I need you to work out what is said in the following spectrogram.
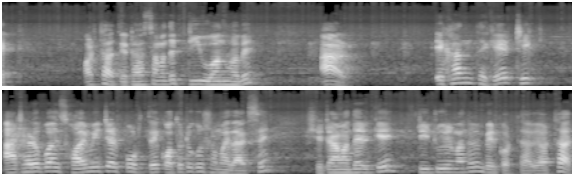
এক, অর্থাৎ এটা হচ্ছে আমাদের টি ওয়ান হবে। আর এখান থেকে ঠিক আঠারো পয়েন্ট ছয় মিটার পড়তে কতটুকু সময় লাগছে সেটা আমাদেরকে টি টু এর মাধ্যমে বের করতে হবে। অর্থাৎ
